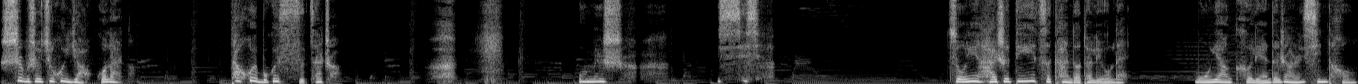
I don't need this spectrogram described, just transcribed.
是不是就会咬过来呢？他会不会死在这？我没事，谢谢。左印还是第一次看到他流泪。模样可怜的让人心疼，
